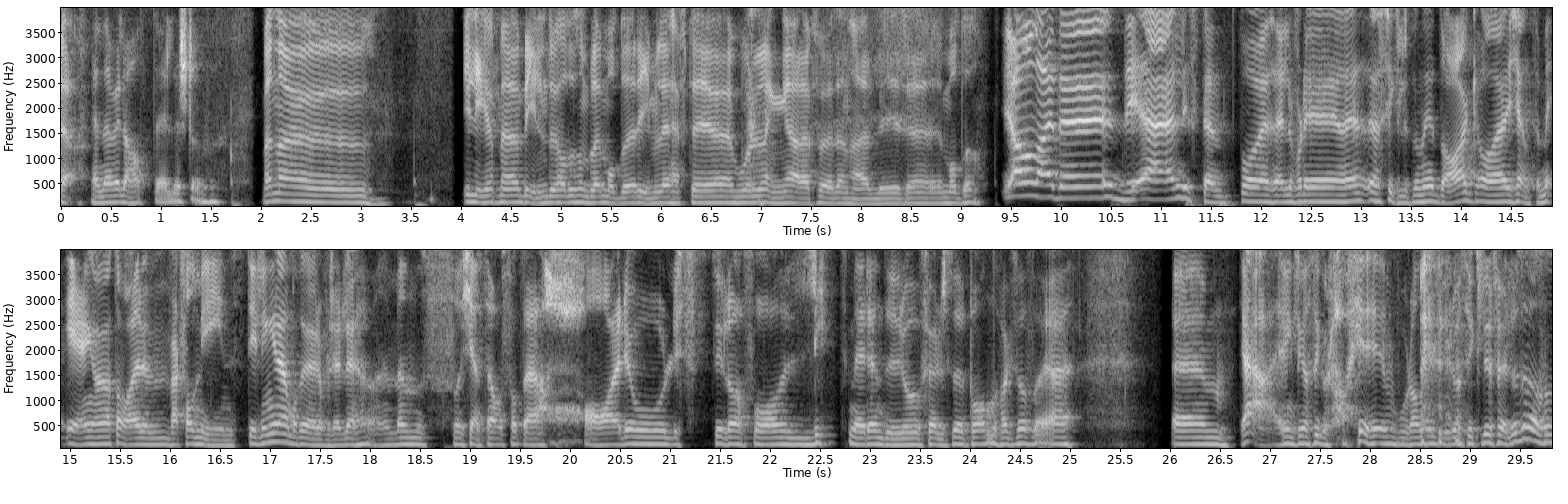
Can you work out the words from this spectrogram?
Ja. enn jeg ville hatt ellers. Da. Men øh, i likhet med bilen du hadde som ble moddet rimelig heftig, hvor lenge er det før den her blir øh, moddet? Ja, nei, det, det er jeg litt spent på selv. fordi jeg, syklet den i dag, og jeg kjente med en gang at det var i hvert fall mye innstillinger jeg måtte gjøre forskjellig. Men så kjente jeg også at jeg har jo lyst til å få litt mer enduro-følelse på den. faktisk. Altså, jeg, jeg er egentlig ganske glad i hvordan endurosykler føles. Altså,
